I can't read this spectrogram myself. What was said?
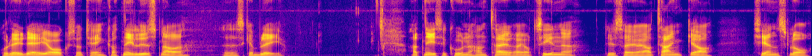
Och det är det jag också tänker att ni lyssnare eh, ska bli. Att ni ska kunna hantera ert sinne, det vill säga era tankar, känslor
